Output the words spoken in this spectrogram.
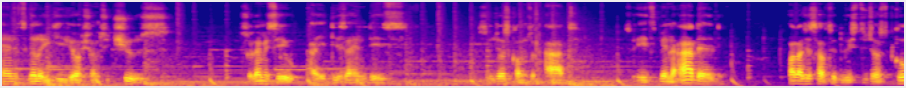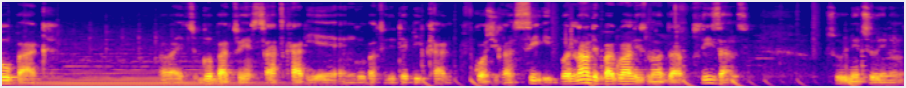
And it's going to give you option to choose. So let me say I designed this. So just come to add. So it's been added. All I just have to do is to just go back alright so go back to insert card here and go back to the debit card. Of course you can see it but now the background is not that pleasant. So we need to you know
